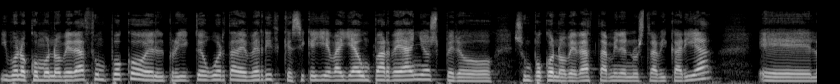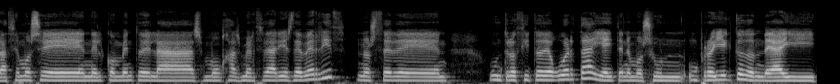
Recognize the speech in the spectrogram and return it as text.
Y bueno, como novedad un poco el proyecto de huerta de Berriz, que sí que lleva ya un par de años, pero es un poco novedad también en nuestra vicaría. Eh, lo hacemos en el convento de las monjas mercedarias de Berriz. Nos ceden un trocito de huerta y ahí tenemos un, un proyecto donde hay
